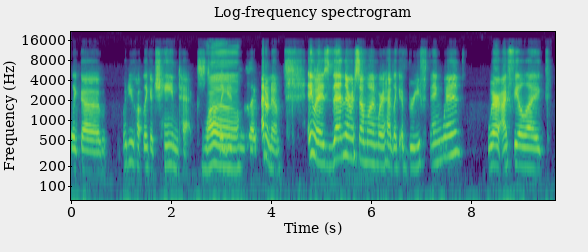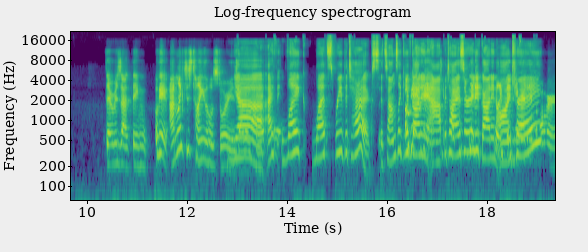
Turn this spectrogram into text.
like a what do you call like a chain text? Like Whoa. it was like I don't know. Anyways, then there was someone where I had like a brief thing with, where I feel like there was that thing. Okay, I'm like just telling you the whole story. Is yeah, okay? I th- like. Let's read the text. It sounds like you've Okay, got okay, an I'm- appetizer. gonna You've got an Like entree. Yeah,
